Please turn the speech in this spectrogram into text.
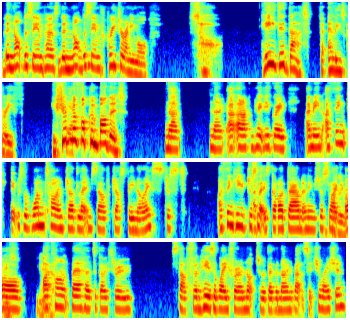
They're not the same person. They're not the Mhm. same creature anymore. So he did that for Ellie's grief. He shouldn't Yeah. have fucking bothered. No, no, I, I completely agree. I mean, I think it was the one time Judd let himself just be nice. Just, I think he just I- let his guard down, and he was just like, right. "Oh, Yeah. I can't bear her to go through stuff, and here's a way for her not to have ever known about the situation."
